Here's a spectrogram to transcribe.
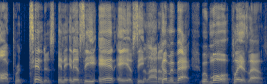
or pretenders in the mm-hmm. NFC and AFC. a lot of Coming back with more Players Lounge.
